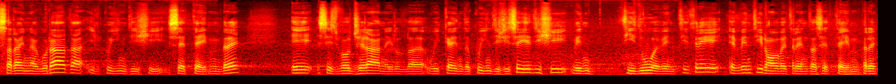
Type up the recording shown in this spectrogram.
sarà inaugurata il 15 settembre e si svolgerà nel weekend 15-16, 22-23 e 29-30 settembre.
